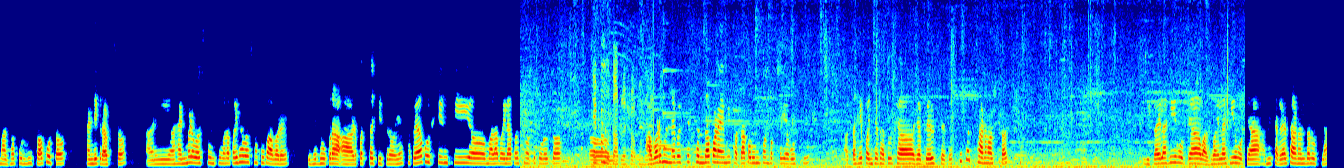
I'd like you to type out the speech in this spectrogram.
माझं पूर्वी शॉप होतं हँडीक्राफ्टचं आणि हँडमेड वस्तूंची मला पहिल्यापासून खूप आवड आहे. हे धोकरा आर्ट पत्तचित्र या सगळ्या गोष्टींची मला पहिल्यापासून असं थोडंसं हे पण होतं आपल्या आवड म्हणण्यापेक्षा छंद पण आहे मी स्वतः करून पण बघते या गोष्टी. आता हे पंचधातूच्या ज्या बेल्ट्स आहेत त्या खूपच छान वाजतात. विकायलाही होत्या वाजवायलाही होत्या. आणि सगळ्याचा आनंद लुटला.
